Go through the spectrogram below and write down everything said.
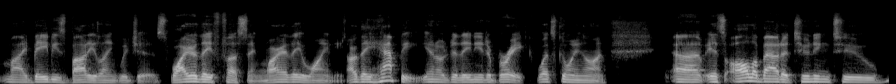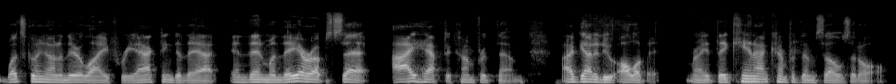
my baby's body language is. Why are they fussing? Why are they whining? Are they happy? You know, do they need a break? What's going on? Uh, it's all about attuning to what's going on in their life, reacting to that. And then when they are upset, I have to comfort them. I've got to do all of it, right? They cannot comfort themselves at all.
